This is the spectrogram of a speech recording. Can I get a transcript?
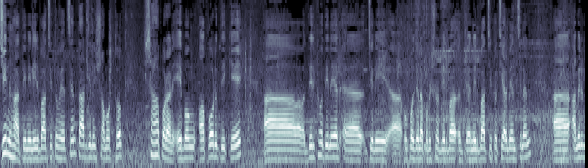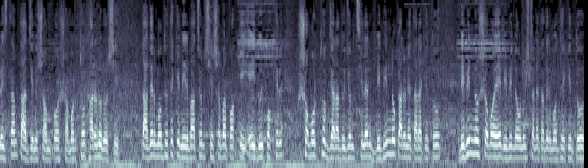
জিনহা তিনি নির্বাচিত হয়েছেন। তার যিনি সমর্থক, শাহপরান এবং অপরদিকে দীর্ঘদিনের যিনি উপজেলা পরিষদ নির্বা- নির্বাচিত চেয়ারম্যান ছিলেন আমিরুল ইসলাম, তার যিনি সমর্থক হারুনুর রশিদ। তাদের মধ্য থেকে নির্বাচন শেষ হবার পক্ষেই এই দুই পক্ষের সমর্থক যারা দুজন ছিলেন, বিভিন্ন কারণে তারা কিন্তু বিভিন্ন সময়ে, বিভিন্ন অনুষ্ঠানে তাদের মধ্যে কিন্তু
